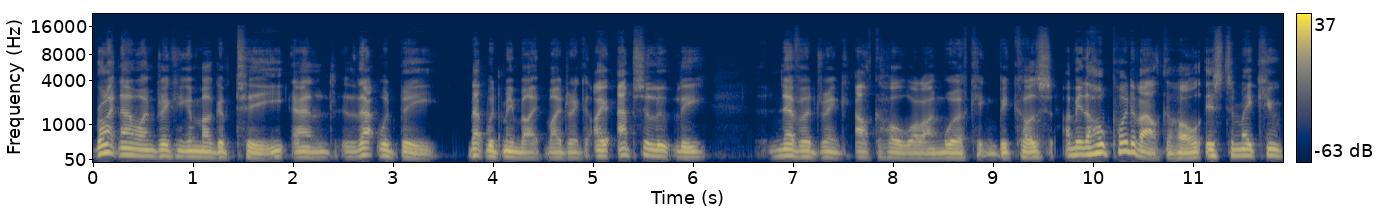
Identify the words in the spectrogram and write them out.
right now I'm drinking a mug of tea and that would be that would be my, my drink. I absolutely never drink alcohol while I'm working because I mean the whole point of alcohol is to make you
